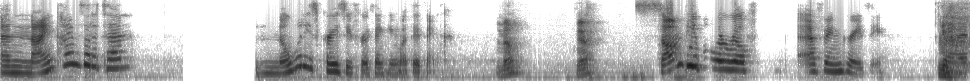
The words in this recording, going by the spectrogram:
And nine times out of ten, nobody's crazy for thinking what they think. No. Yeah. Some people are real effing crazy. But,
